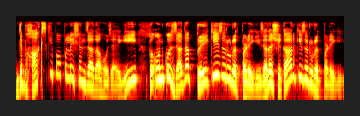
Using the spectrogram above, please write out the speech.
जब हॉक्स की पॉपुलेशन ज़्यादा हो जाएगी तो उनको ज़्यादा प्रे की ज़रूरत पड़ेगी, ज़्यादा शिकार की ज़रूरत पड़ेगी।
